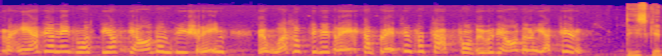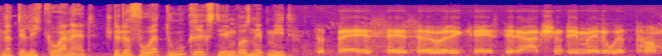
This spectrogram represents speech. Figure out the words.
man hört ja nicht, was die auf die anderen Tisch reden. Wer weiß, ob die nicht recht am Plätzchen verzapfen und über die anderen herziehen. Das geht natürlich gar nicht. Stell dir vor, du kriegst irgendwas nicht mit. Dabei ist sie selber die größte Ratschen, die wir in Ort haben.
